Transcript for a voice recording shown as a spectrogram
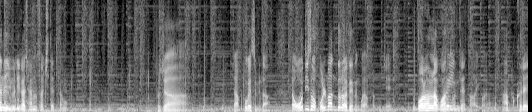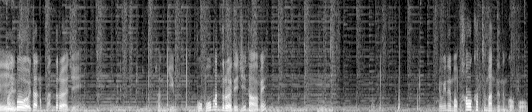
아래는 유리가 뭐- 잘못 설치됐다고? 보자. 자 보겠습니다. 자, 어디서 뭘 만들어야 되는 거야? 그럼 이제 뭘 하려고 하는 건데? 좋다, 이거야. 아 포크레인. 아니 뭐 일단 만들어야지. 전기 뭐뭐 만들어야 되지 다음에? 여기는 뭐 파워 카트 만드는 거고.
